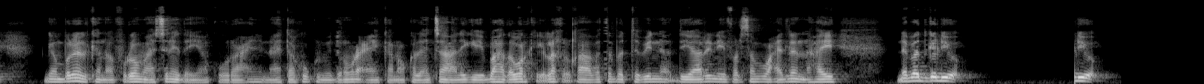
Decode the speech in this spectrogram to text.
gambaleelkana furo mahadsaneyd ayaan kuu raacinayna intaa ku kulmi doono marceenkan oo kale. Inta anigii bahda warka ila qaabataba tabin diyaarin iyo farsamo waxayd leenahay nabadgelyo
